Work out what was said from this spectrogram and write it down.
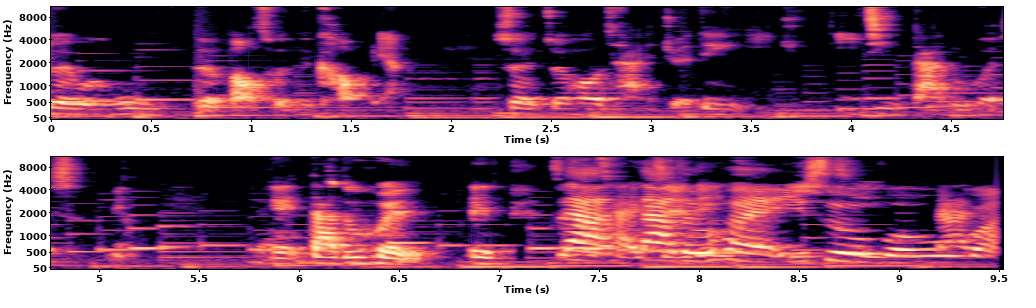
对文物的保存的考量，所以最后才决定移移进大都会神庙。给大都会，哎、最后大大都会艺术博物馆。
